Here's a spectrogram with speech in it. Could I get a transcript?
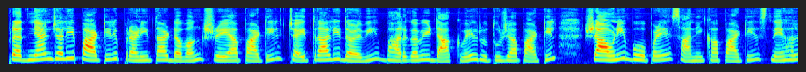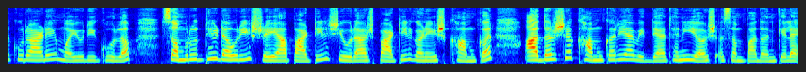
प्रज्ञांजली पाटील प्रणिता डवंग श्रेया पाटील चैत्राली दळवी भार्गवी डाकवे ऋतुजा पाटील श्रावणी भोपळे सानिका पाटील स्नेहल कुराडे मयुरी घोलप समृद्धी डवरी श्रेया पाटील शिवराज पाटील गणेश खामकर आदर्श खामकर या विद्यार्थ्यांनी यश संपादन केलंय.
